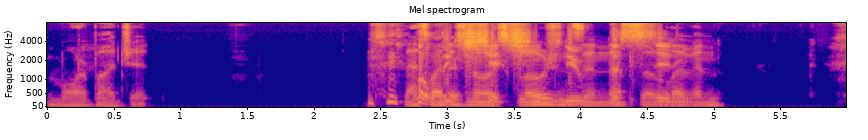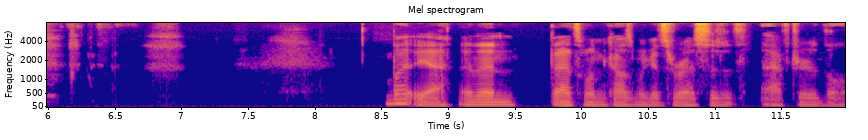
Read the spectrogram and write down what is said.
more budget. That's why there's no shit, explosions in episode city. 11. But yeah, and then that's when Kazuma gets arrested after the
